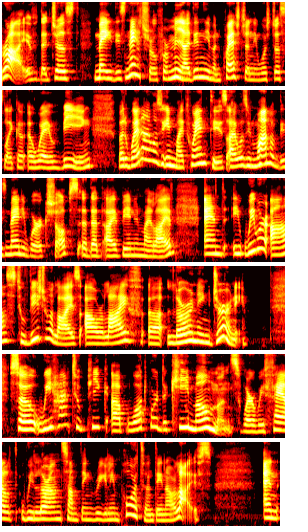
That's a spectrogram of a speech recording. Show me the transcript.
drive that just made this natural for me. I didn't even question. It was just like a, a way of being. But when i was in my 20s i was in one of these many workshops uh, that i've been in my life. And it, we were asked to visualize our life uh, learning journey so we had to pick up what were the key moments where we felt we learned something really important in our lives. And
